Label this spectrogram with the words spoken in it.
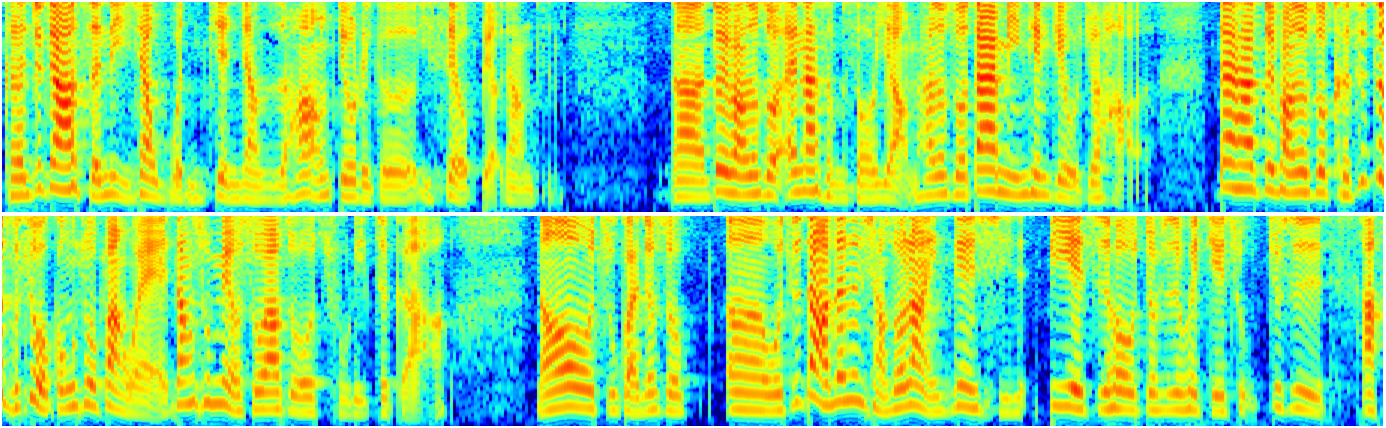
可能就叫他整理一下文件这样子，好像丢了一个 Excel 表这样子。那对方就说：“哎，那什么时候要？”他就说：“大概明天给我就好了。”但他对方就说：“可是这不是我工作范围，当初没有说要做处理这个啊。”然后主管就说：“呃，我知道，但是想说让你练习，毕业之后就是会接触，就是啊，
